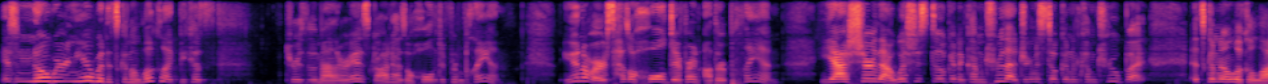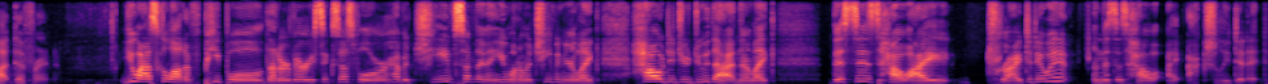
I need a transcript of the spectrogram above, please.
is nowhere near what it's going to look like because truth of the matter is God has a whole different plan. The universe has a whole different other plan. Yeah, sure, that wish is still going to come true, that dream is still going to come true, but it's going to look a lot different. You ask a lot of people that are very successful or have achieved something that you want to achieve, and you're like, How did you do that? And they're like, This is how I tried to do it, and this is how I actually did it.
